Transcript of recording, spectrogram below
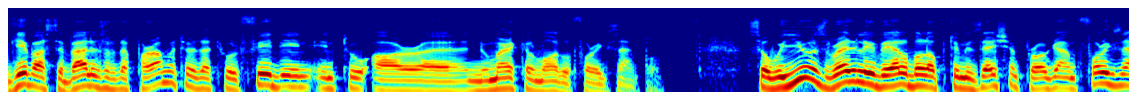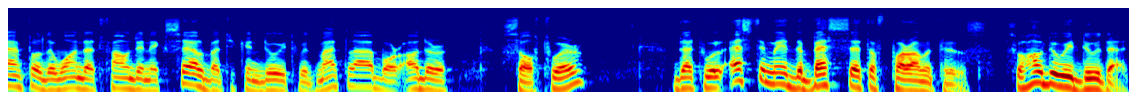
give us the values of the parameter that will feed in into our uh, numerical model, for example. So we use readily available optimization program, for example, the one that found in Excel, but you can do it with MATLAB or other software, that will estimate the best set of parameters. So how do we do that?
